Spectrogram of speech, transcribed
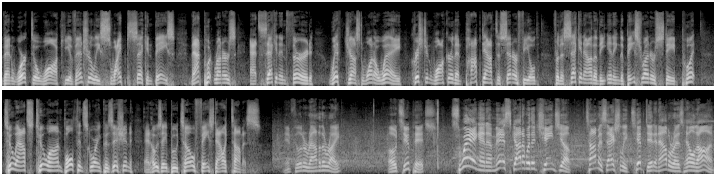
then worked a walk. He eventually swiped second base. That put runners at second and third with just one away. Christian Walker then popped out to center field for the second out of the inning. The base runners stayed put. Two outs, two on, both in scoring position, and Jose Butto faced Alek Thomas. Infielder around to the right. 0 2 pitch. Swing and a miss. Got him with a changeup. Thomas actually tipped it, and Alvarez held on.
